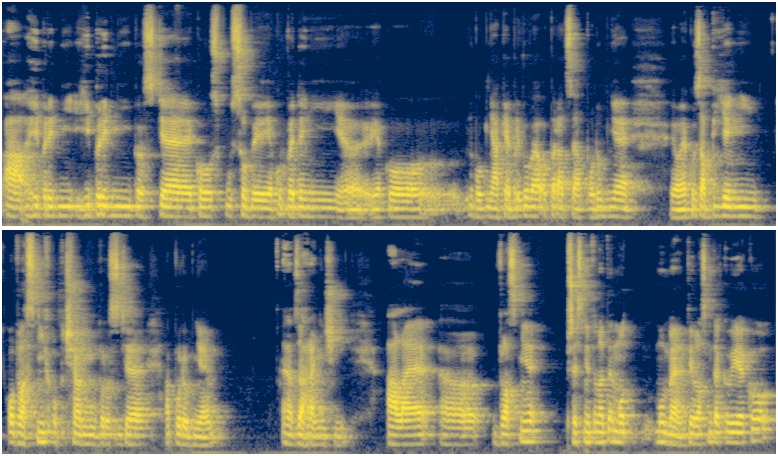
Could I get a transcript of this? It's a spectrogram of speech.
a hybridní, hybridní prostě jako způsoby jako vedení eh, jako nebo nějaké vlivové operace a podobně, jo, jako zabíjení vlastních občanů prostě a podobně eh, v zahraničí. Ale uh, vlastně přesně tenhle ten moment je vlastně takový jako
